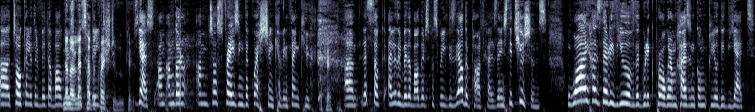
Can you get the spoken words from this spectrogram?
uh, talk a little bit about. The No, no. Let's have the question, please. Yes, I'm, I'm going. To I'm just phrasing the question, Kevin. Thank you. Okay. Um, let's talk a little bit about the responsibilities the other part has, the institutions. Why has the review of the Greek program hasn't concluded yet?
